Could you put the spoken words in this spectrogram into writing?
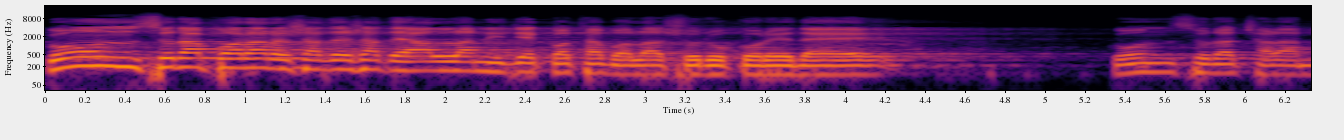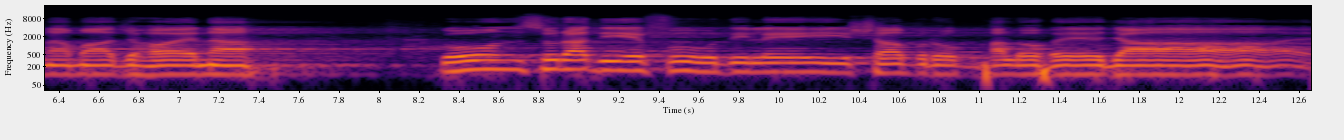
কোন সূরা পড়ার সাথে সাথে আল্লাহ নিজে কথা বলা শুরু করে দেয়। কোন সূরা ছাড়া নামাজ হয় না। কোন সূরা দিয়ে ফু দিলেই সব রোগ ভালো হয়ে যায়।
